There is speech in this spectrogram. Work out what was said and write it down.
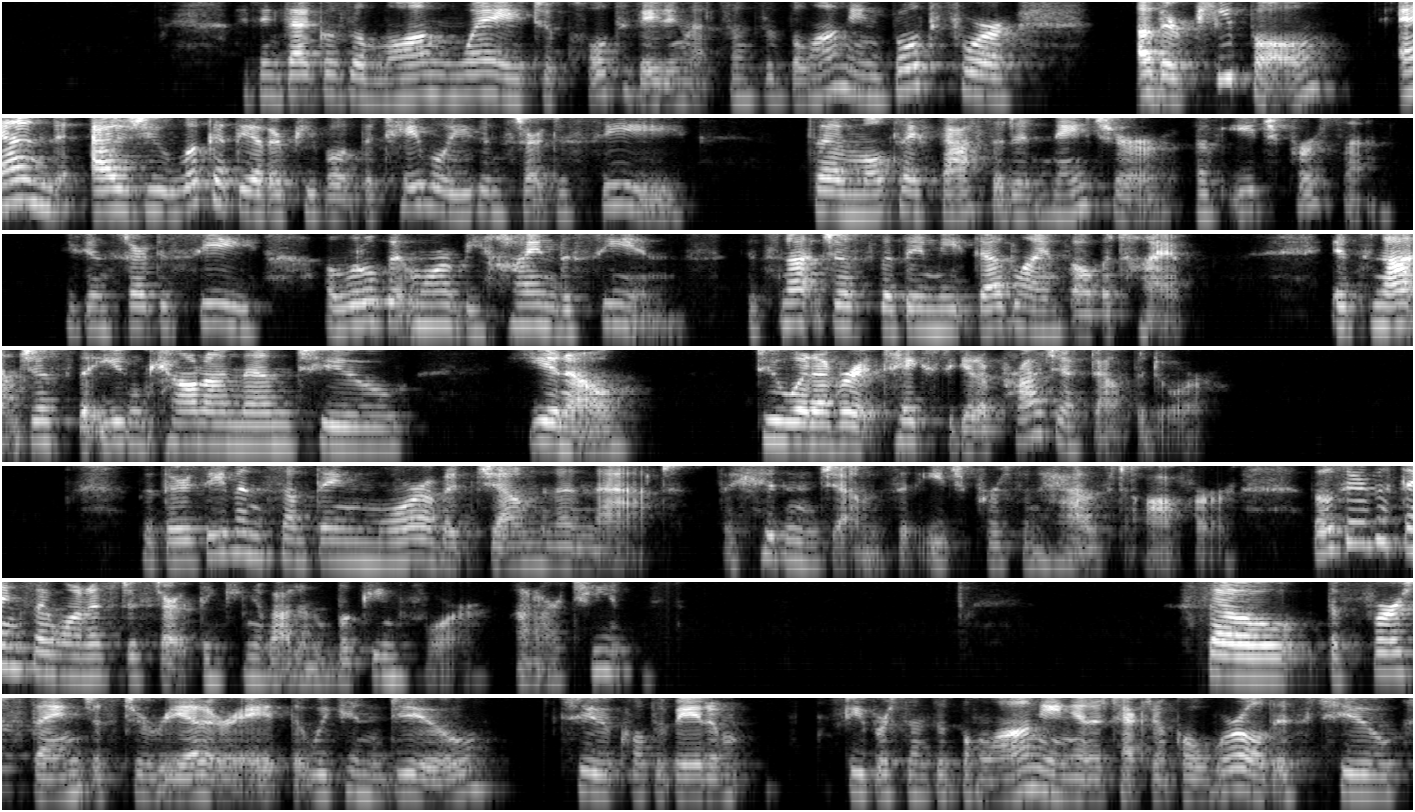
I think that goes a long way to cultivating that sense of belonging, both for other people. And as you look at the other people at the table, you can start to see the multifaceted nature of each person. You can start to see a little bit more behind the scenes. It's not just that they meet deadlines all the time. It's not just that you can count on them to, you know, do whatever it takes to get a project out the door. But there's even something more of a gem than that, the hidden gems that each person has to offer. Those are the things I want us to start thinking about and looking for on our teams. So, the first thing, just to reiterate, that we can do to cultivate a deeper sense of belonging in a technical world is to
